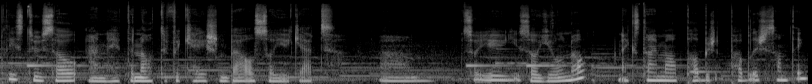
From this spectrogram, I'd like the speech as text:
please do so and hit the notification bell so you get um, so you so you'll know next time I'll publish publish something.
